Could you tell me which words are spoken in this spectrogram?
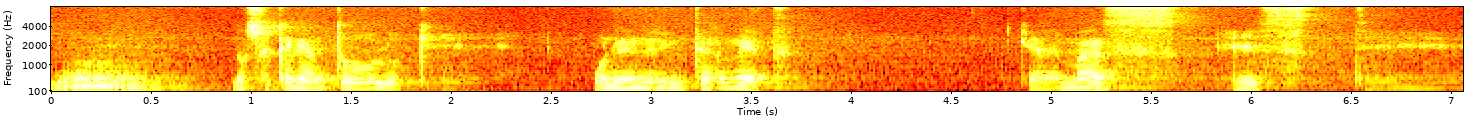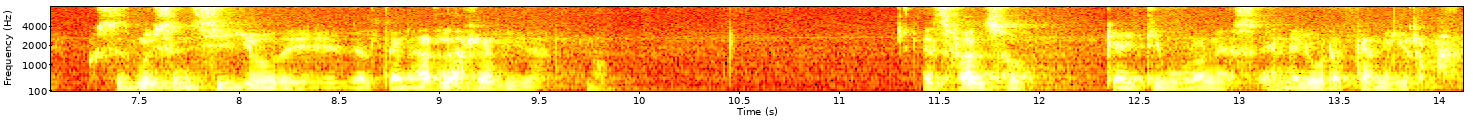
No se crean todo lo que ponen en internet, que además este, pues es muy sencillo de alterar la realidad. Es falso que hay tiburones en el huracán Irma.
